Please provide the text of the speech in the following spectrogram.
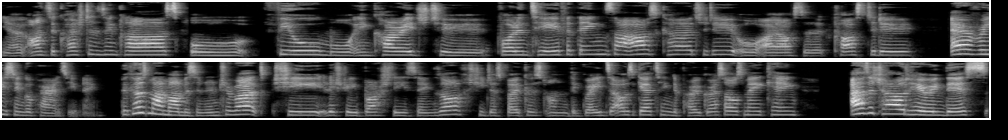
you know, answer questions in class or feel more encouraged to volunteer for things I ask her to do or I ask the class to do every single parents' evening. Because my mum is an introvert, she literally brushed these things off. She just focused on the grades that I was getting, the progress I was making. As a child hearing this,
